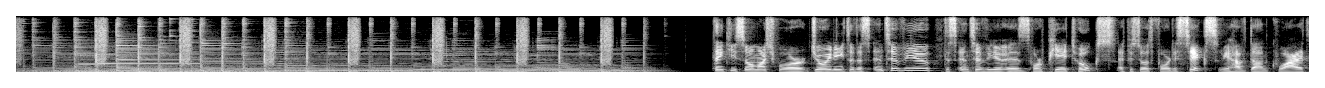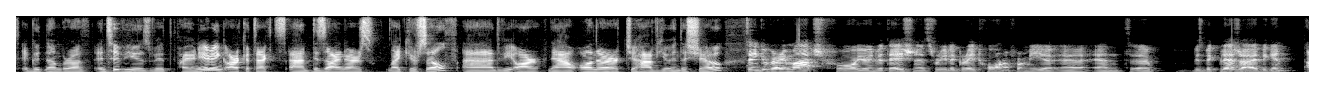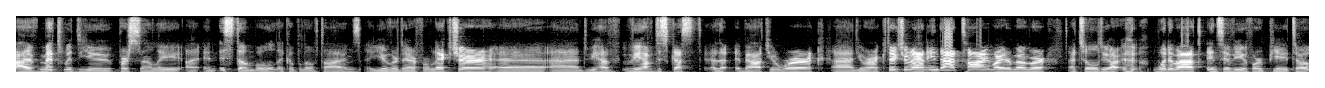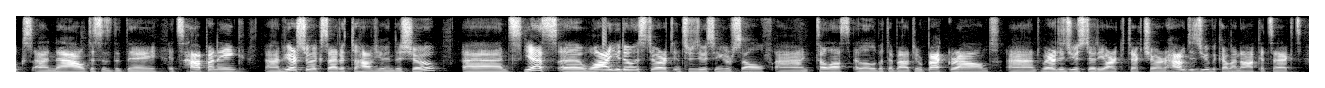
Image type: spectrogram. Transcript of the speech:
Thank you so much for joining to this interview. This interview is for PA Talks, episode 46. We have done quite a good number of interviews with pioneering architects and designers like yourself, and we are now honored to have you in the show. Thank you very much for your invitation. It's really a great honor for me, uh, and uh, with big pleasure, I begin. I've met with you personally uh, in Istanbul a couple of times. You were there for lecture, uh, and we have we have discussed about your work and your architecture. And in that time, I remember I told you, "What about interview for PA Talks?" And now this is the day it's happening, and we are so excited to have you in the show. And yes, uh, why you don't start introducing yourself and tell us a little bit about your background and where did you study architecture? How did you become an architect?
